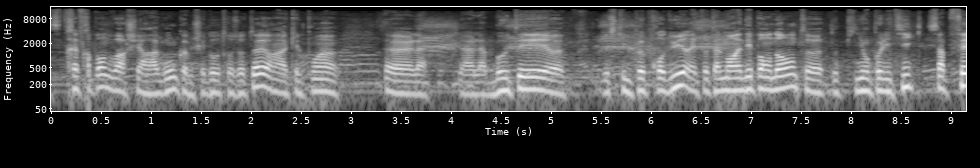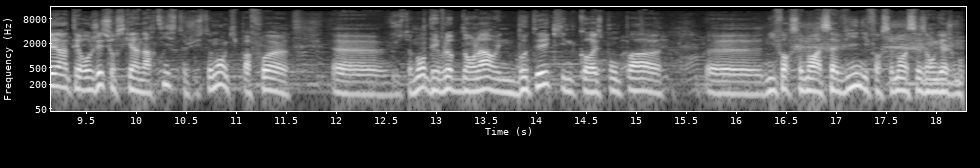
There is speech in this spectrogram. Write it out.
C'est très frappant de voir chez Aragon, comme chez d'autres auteurs, hein, à quel point euh, la, la- la beauté euh, de ce qu'il peut produire est totalement indépendante euh, d'opinions politiques. Ça me fait interroger sur ce qu'est un artiste, justement, qui parfois, euh, justement, développe dans l'art une beauté qui ne correspond pas euh, ni forcément à sa vie, ni forcément à ses engagements.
